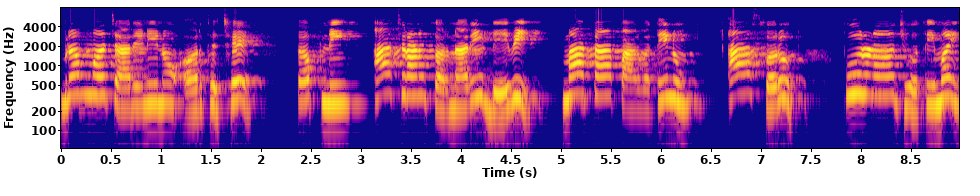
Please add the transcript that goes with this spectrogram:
બ્રહ્મચારિણીનો અર્થ છે, તપની આચરણ કરનારી દેવી. માતા પાર્વતીનું આ સ્વરૂપ પૂર્ણ જ્યોતિમય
